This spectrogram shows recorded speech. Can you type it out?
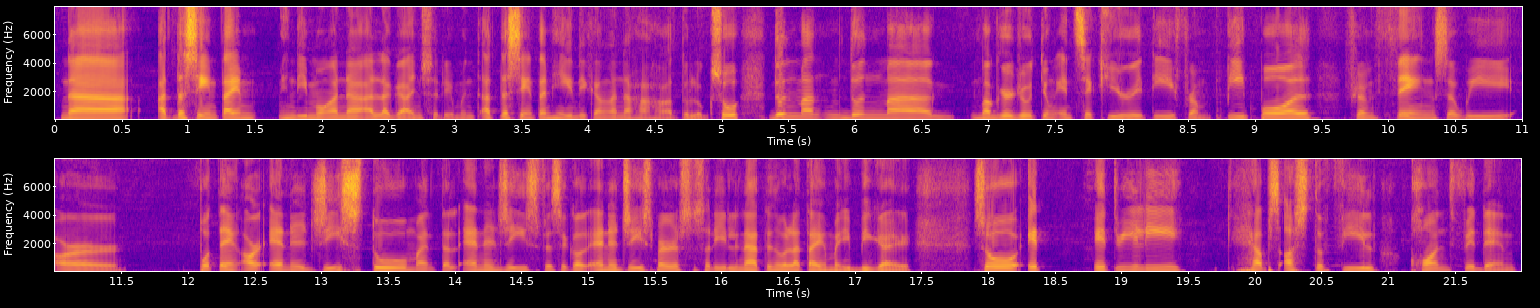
na at the same time hindi mo nga naalagaan yung sarili mo. At the same time hindi ka nga nakakatulog. So doon ma, doon mag mag-root yung insecurity from people from things that we are putting our energies to mental energies physical energies pero sa sarili natin wala tayong maibigay. So it it really helps us to feel confident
